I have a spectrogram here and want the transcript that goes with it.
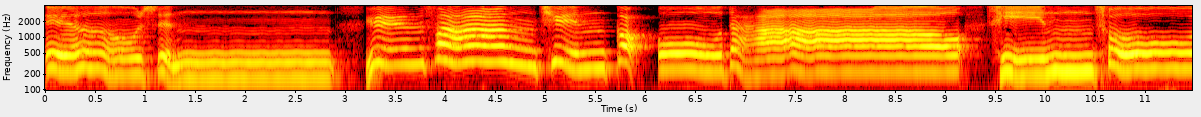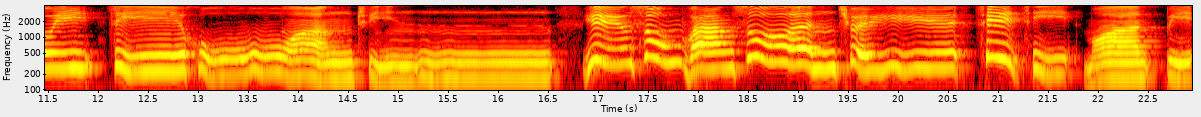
又生。远芳侵古道，晴翠接荒城。又送王孙去，萋萋满别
